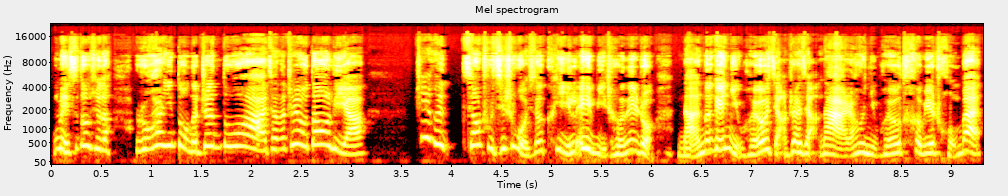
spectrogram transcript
每次都觉得蓉儿你懂得真多啊，讲的真有道理啊。这个相处其实我觉得可以类比成那种男的给女朋友讲这讲那，然后女朋友特别崇拜。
